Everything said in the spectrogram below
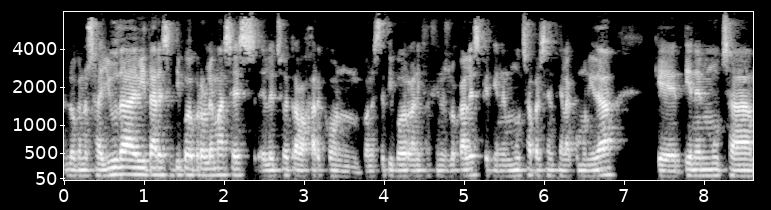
lo que nos ayuda a evitar ese tipo de problemas es el hecho de trabajar con, con, este tipo de organizaciones locales que tienen mucha presencia en la comunidad, que tienen mucha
